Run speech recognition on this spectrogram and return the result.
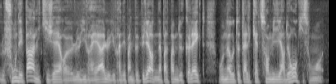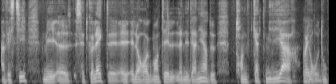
le fonds d'épargne qui gère euh, le livret A, le livret d'épargne populaire, n'a pas de problème de collecte. On a au total 400 milliards d'euros qui sont investis, mais euh, cette collecte, elle, elle aura augmenté l'année dernière de 34 milliards d'euros. Donc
